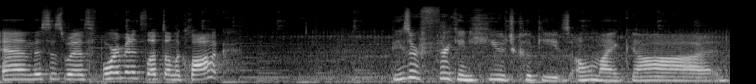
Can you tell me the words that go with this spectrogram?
And this is with four minutes left on the clock. These are freaking huge cookies, oh my God.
